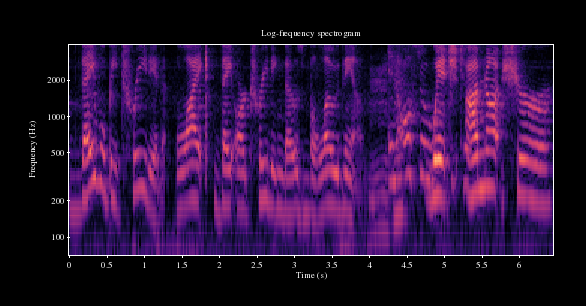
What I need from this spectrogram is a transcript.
they will be treated like they are treating those below them. Mm-hmm. and also Which to- I'm not sure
